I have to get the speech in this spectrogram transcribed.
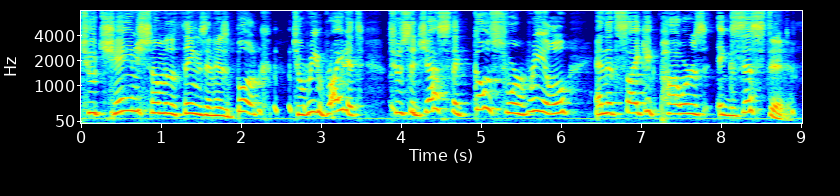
to change some of the things in his book, to rewrite it, to suggest that ghosts were real and that psychic powers existed.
